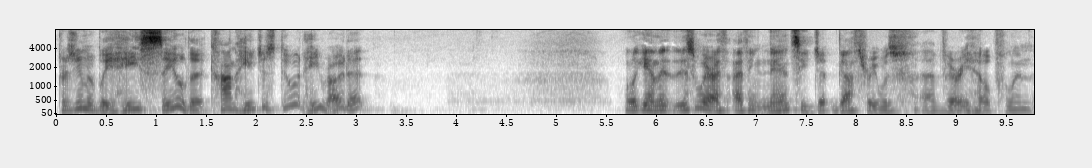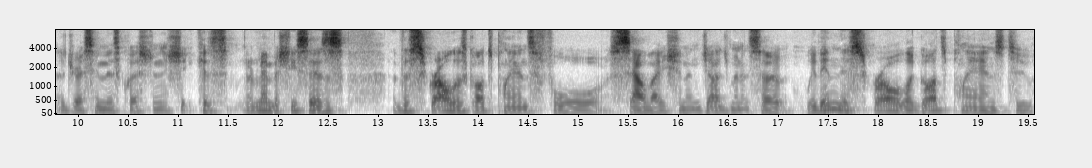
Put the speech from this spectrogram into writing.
presumably He sealed it. Can't He just do it? He wrote it. Well, again, this is where I, th- I think Nancy Guthrie was uh, very helpful in addressing this question. Because remember, she says, the scroll is God's plans for salvation and judgment. And so within this scroll are God's plans to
